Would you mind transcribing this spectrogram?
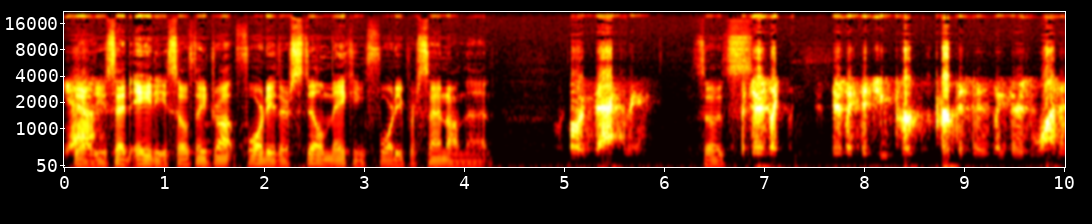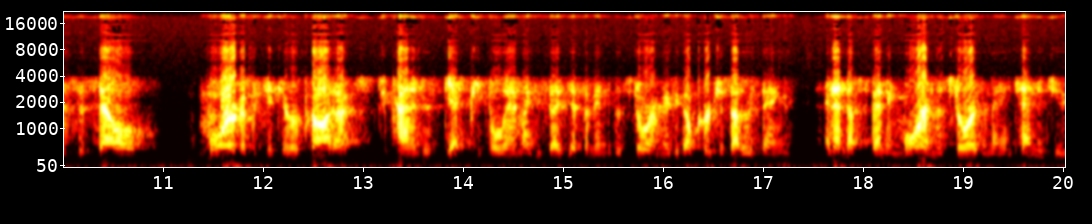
Yeah. Yeah. you said eighty. So if they drop forty, they're still making forty percent on that. Oh, exactly. So it's But there's like there's like the two pur- purposes. Like there's one is to sell more of a particular product to kind of just get people in, like you said, get them into the store, maybe they'll purchase other things and end up spending more in the store than they intended to.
